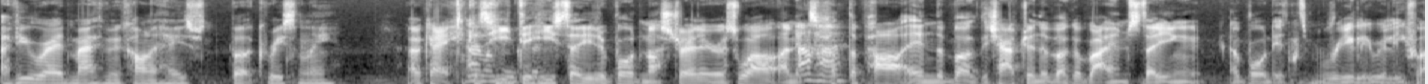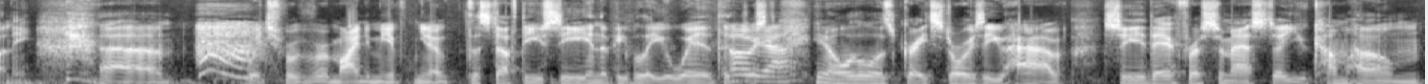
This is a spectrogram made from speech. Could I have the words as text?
have you read Matthew McConaughey's book recently? Okay, because he so. he studied abroad in Australia as well, and it's Uh-huh. the part in the book, the chapter in the book about him studying abroad. It's really really funny, um, which reminded me of you know the stuff that you see and the people that you're with, and Oh, just yeah. you know all those great stories that you have. So you're there for a semester, you come home,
